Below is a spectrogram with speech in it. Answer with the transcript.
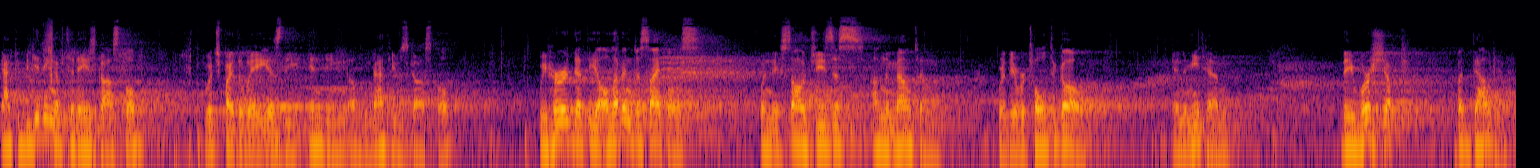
At the beginning of today's gospel, which by the way is the ending of Matthew's gospel, we heard that the 11 disciples, when they saw Jesus on the mountain where they were told to go and to meet him, they worshiped but doubted.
